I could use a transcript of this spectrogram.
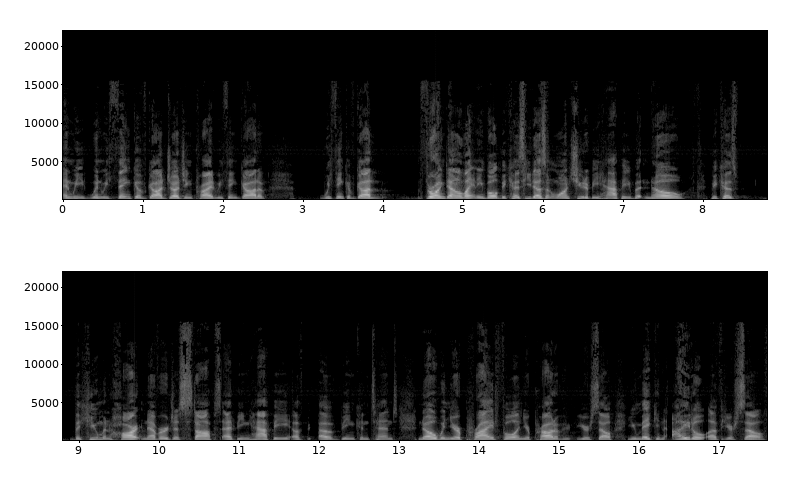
And we, when we think of God judging pride, we think God of, we think of God throwing down a lightning bolt because he doesn't want you to be happy. But no, because the human heart never just stops at being happy, of, of being content. No, when you're prideful and you're proud of yourself, you make an idol of yourself.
